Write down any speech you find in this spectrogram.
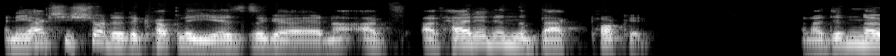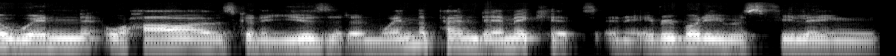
and he actually shot it a couple of years ago, and I've I've had it in the back pocket, and I didn't know when or how I was going to use it. And when the pandemic hit, and everybody was feeling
